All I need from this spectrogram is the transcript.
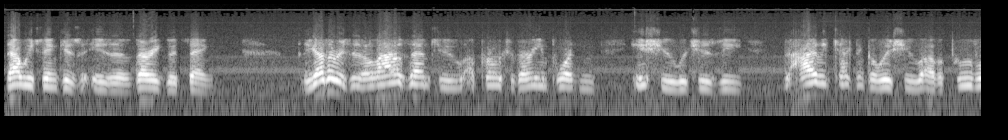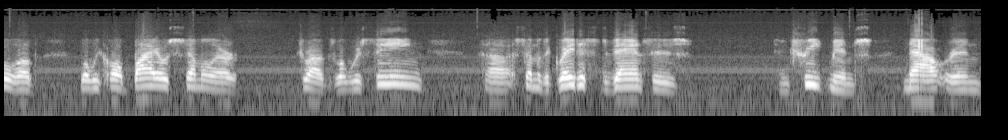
that we think is, is a very good thing. The other is it allows them to approach a very important issue, which is the, the highly technical issue of approval of what we call biosimilar drugs. What we're seeing, uh, some of the greatest advances in treatments now are in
